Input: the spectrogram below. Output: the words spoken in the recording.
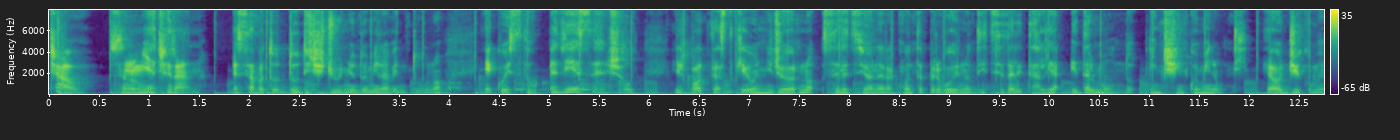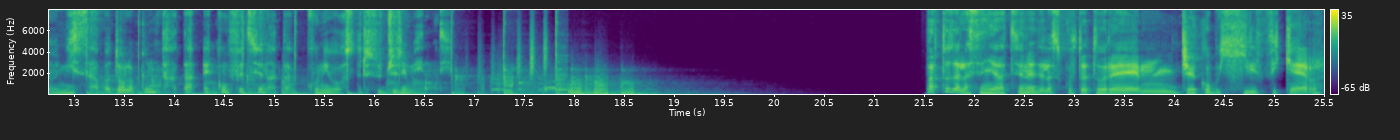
Ciao, sono Mia Ceran. È sabato 12 giugno 2021 e questo è The Essential, il podcast che ogni giorno seleziona e racconta per voi notizie dall'Italia e dal mondo in 5 minuti. E oggi, come ogni sabato, la puntata è confezionata con i vostri suggerimenti. Parto dalla segnalazione dell'ascoltatore mm, Jacob Hilfiker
